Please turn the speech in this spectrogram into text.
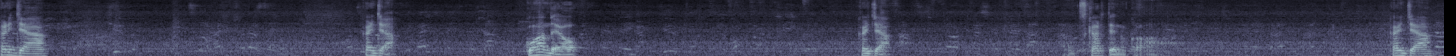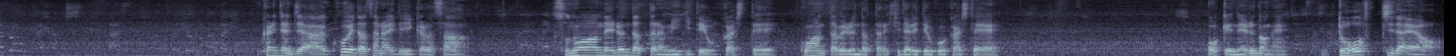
かりんちゃん。かりんちゃん。ご飯だよ。かりんちゃん。疲れてんのか。かりんちゃん。かりんちゃんじゃあ声出さないでいいからさそのまま寝るんだったら右手動かしてご飯食べるんだったら左手動かして。OK 寝るのね。どっちだよ。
